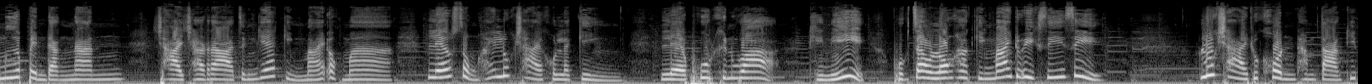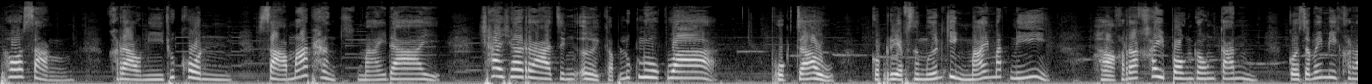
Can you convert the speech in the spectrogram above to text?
เมื่อเป็นดังนั้น ชายชาราจึงแยกกิ่งไม้ออกมา แล้วส่งให้ลูกชายคนละกิ่ง แล้วพูดขึ้นว่า ทีนี้พวกเจ้าลองหักกิ่งไม้ดูอีกสิสิลูกชายทุกคนทำตามที่พ่อสั่ง คราวนี้ทุกคนสามารถหั่งกิ่งไม้ได้ ชายชาราจึงเอ่ยกับลูกๆว่า พวกเจ้าก็เปรียบเสมือนกิ่งไม้มัดนี้ หากรักใคร่ปรองดองกัน ก็จะไม่มีใคร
